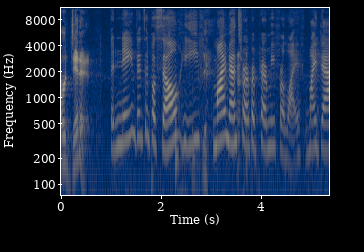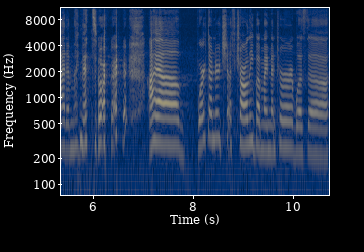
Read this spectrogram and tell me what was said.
Or did it? the name Vincent Pouessel, he, my mentor, prepared me for life. My dad and my mentor. I uh, worked under Chef Charlie, but my mentor was the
